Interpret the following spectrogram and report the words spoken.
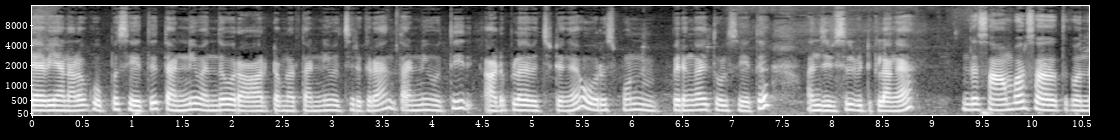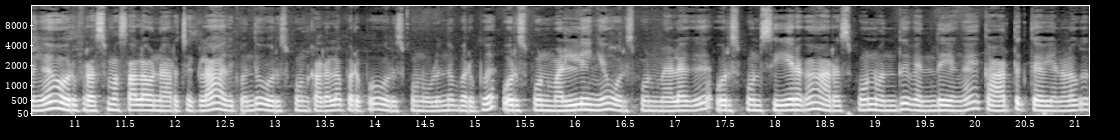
தேவையான அளவுக்கு உப்பு சேர்த்து தண்ணி வந்து ஒரு ஆறு டம்ளர் தண்ணி வச்சுருக்கிறேன். தண்ணி ஊற்றி அடுப்பில் வச்சுட்டுங்க ஒரு ஸ்பூன் பெருங்காயத்தூள் சேர்த்து அஞ்சு விசில் விட்டுக்கலாங்க. இந்த சாம்பார் சாதத்துக்கு வந்துங்க ஒரு ஃப்ரெஷ் மசாலா ஒன்று அரைச்சிக்கலாம். அதுக்கு வந்து ஒரு ஸ்பூன் கடலைப்பருப்பு ஒரு ஸ்பூன் உளுந்தம்பருப்பு ஒரு ஸ்பூன் மல்லிங்க ஒரு ஸ்பூன் மிளகு ஒரு ஸ்பூன் சீரகம் அரை ஸ்பூன் வந்து வெந்தயங்க. காரத்துக்கு தேவையான அளவுக்கு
